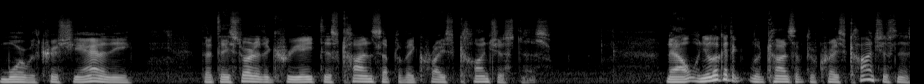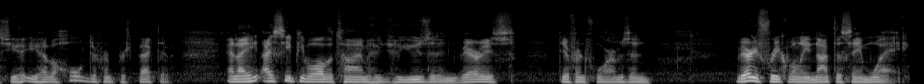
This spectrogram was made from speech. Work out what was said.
more with Christianity that they started to create this concept of a Christ consciousness. Now, when you look at the, the concept of Christ consciousness, you, you have a whole different perspective. And I, I see people all the time who, who use it in various different forms and very frequently not the same way.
